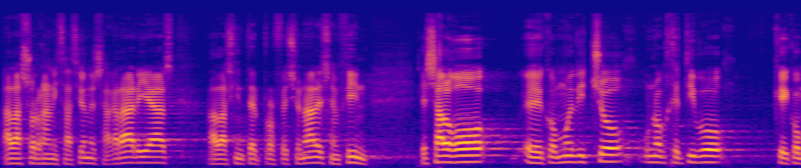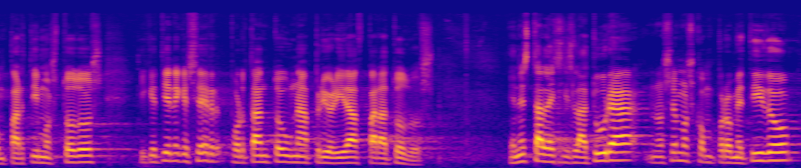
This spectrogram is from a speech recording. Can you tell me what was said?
a las organizaciones agrarias, a las interprofesionales, en fin. Es algo, eh, como he dicho, un objetivo que compartimos todos y que tiene que ser, por tanto, una prioridad para todos. En esta legislatura nos hemos comprometido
